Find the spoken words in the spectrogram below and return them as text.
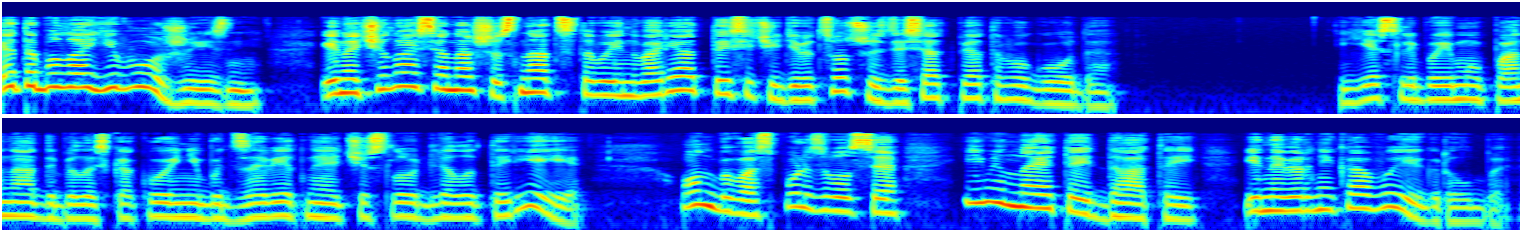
Это была его жизнь, и началась она 16 января 1965 года. Если бы ему понадобилось какое-нибудь заветное число для лотереи, он бы воспользовался именно этой датой и наверняка выиграл бы.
